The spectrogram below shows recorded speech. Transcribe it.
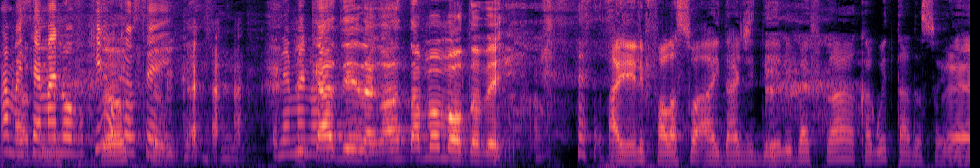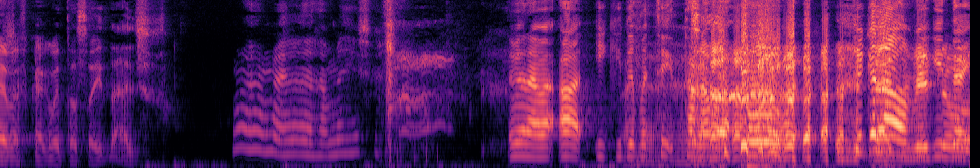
Ah, mas você é mais novo que eu, Não, que eu sei. Ele é mais novo. Brincadeira, agora tá mamão também. Aí ele fala a, sua, a idade dele e vai ficar caguetada a sua idade. É, vai ficar aguentando a sua idade. Ah, mas realmente. Eu era, ah, e que debater, tá na mão. Chega Já não, Big. Day.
